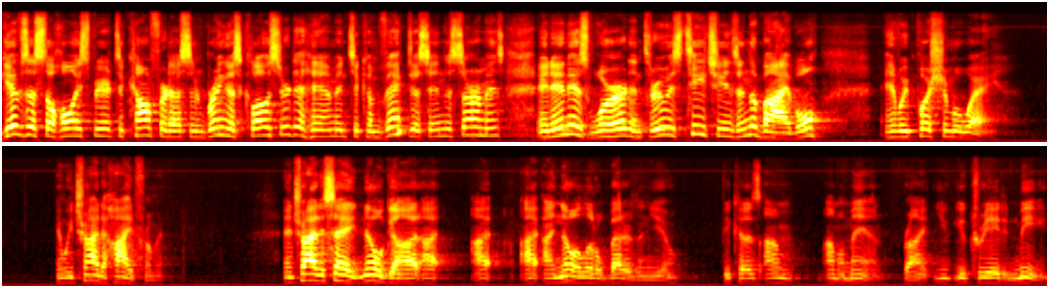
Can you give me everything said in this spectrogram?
gives us the Holy Spirit to comfort us and bring us closer to Him and to convict us in the sermons and in His Word and through His teachings in the Bible, and we push Him away. And we try to hide from it and try to say, No, God, I, I, I know a little better than you because I'm, I'm a man, right? You, you created me,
